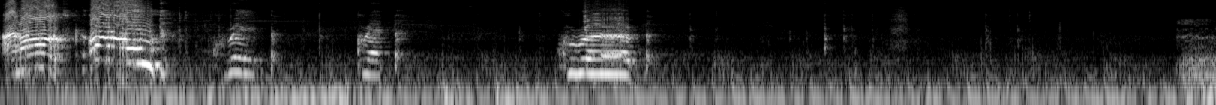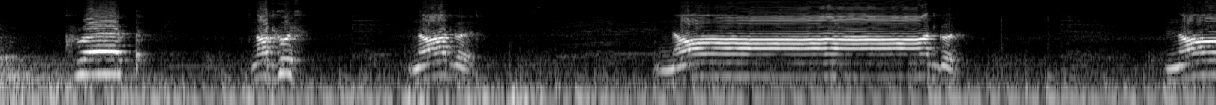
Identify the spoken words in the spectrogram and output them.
I'm out! Out! Crap. Crap. Crap. Crap. Not good. Not good. Not good. Not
